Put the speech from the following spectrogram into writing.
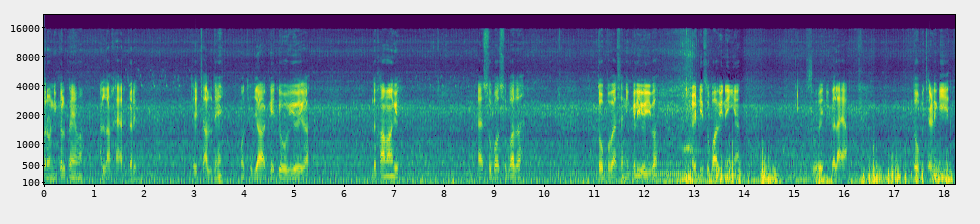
ਘਰੋਂ ਨਿਕਲ ਪਏ ਹਾਂ ਅੱਲਾ ਖੈਰ ਕਰੇ ਤੇ ਚੱਲਦੇ ਹਾਂ ਉੱਥੇ ਜਾ ਕੇ ਜੋ ਵੀ ਹੋਏਗਾ ਦਿਖਾਵਾਂਗੇ ਐ ਸਵੇਰ ਸਵੇਰ ਦਾ ਧੁੱਪ ਵੈਸੇ ਨਿਕਲੀ ਹੋਈ ਵਾ ਐਡੀ ਸਵੇਰ ਵੀ ਨਹੀਂ ਆ ਸੂਰਜ ਨਿਕਲ ਆਇਆ ਧੁੱਪ ਚੜ ਗਈ ਹੈ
